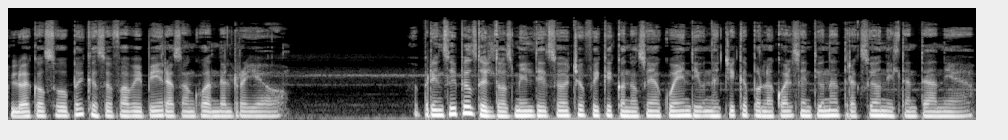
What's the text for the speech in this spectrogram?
Luego supe que se fue a vivir a San Juan del Río. A principios del 2018 fui que conocí a Wendy, una chica por la cual sentí una atracción instantánea.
